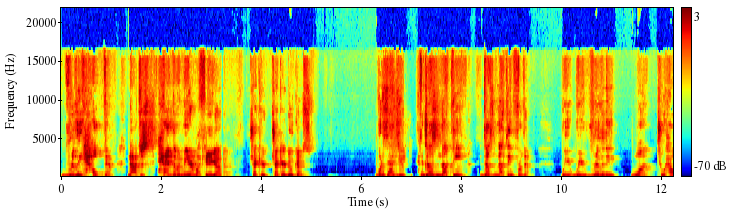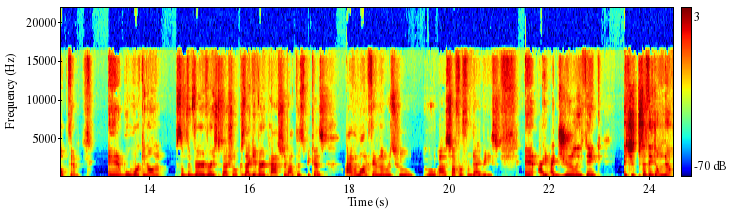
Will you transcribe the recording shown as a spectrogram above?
really help them. Not just hand them a meter and like, here you go, check your check your glucose. What does that do? Mm-hmm. It does nothing. It does nothing for them. We we really want to help them, and we're working on something very very special because I get very passionate about this because I have a lot of family members who who uh, suffer from diabetes, and I, I genuinely think it's just that they don't know.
